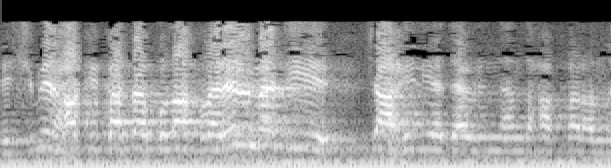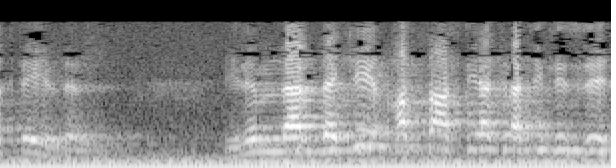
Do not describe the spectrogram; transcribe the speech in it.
hiçbir hakikate kulak verilmediği cahiliye devrinden daha karanlık değildir. İlimlerdeki hassasiyet ve titizlik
